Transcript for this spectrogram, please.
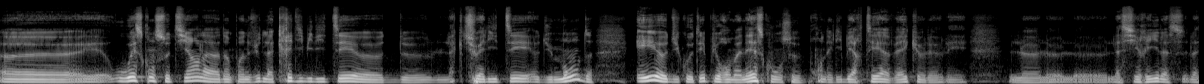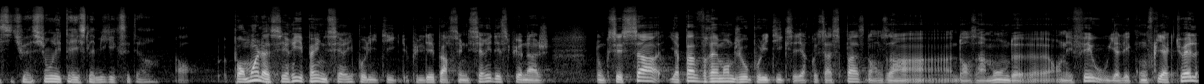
où est-ce qu'on se tient là d'un point de vue de la crédibilité euh, de l'actualité euh, du monde et euh, du côté plus romanesque où on se prend des libertés avec le- les, le- le- le- la Syrie, la, situation, l'État islamique, etc. Pour moi, la série n'est pas une série politique depuis le départ, c'est une série d'espionnage. Donc c'est ça, il n'y a pas vraiment de géopolitique, c'est-à-dire que ça se passe dans un, dans un monde, euh, en effet, où il y a les conflits actuels,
